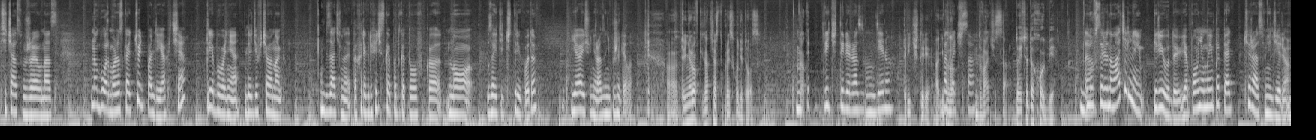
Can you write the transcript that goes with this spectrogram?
Сейчас уже у нас набор, можно сказать, чуть полегче. Требования для девчонок обязательно это хореографическая подготовка, но за эти четыре года я еще ни разу не пожалела. А, Тренировки как часто происходят у вас? Ну, Три-четыре раза в неделю. Три-четыре. А, По два часа. Два часа. То есть это хобби. Да. Ну, в соревновательные периоды, я помню, мы и по пять раз в неделю.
